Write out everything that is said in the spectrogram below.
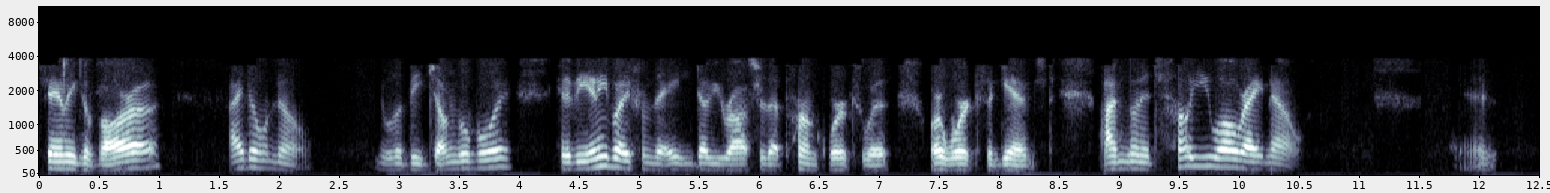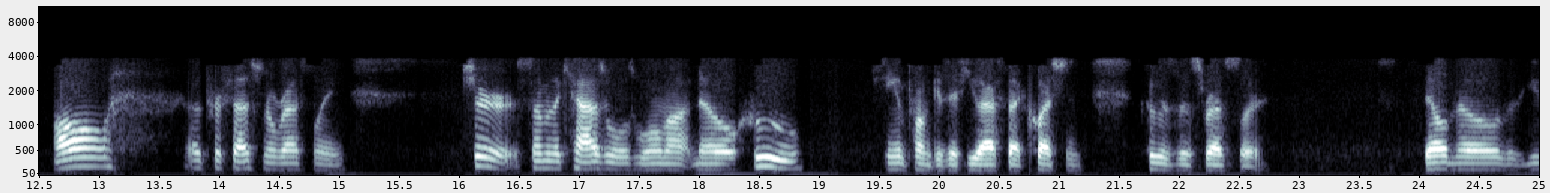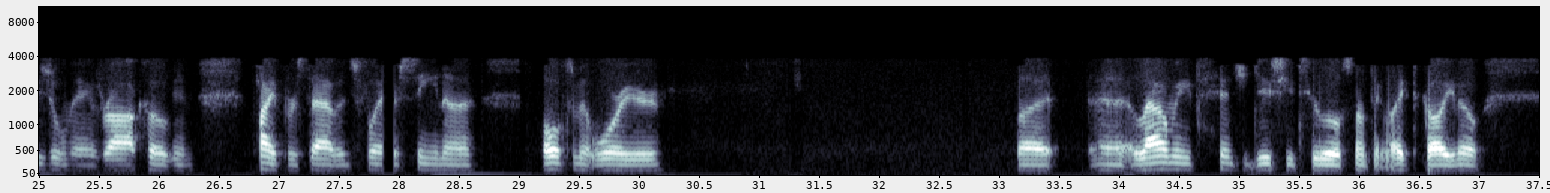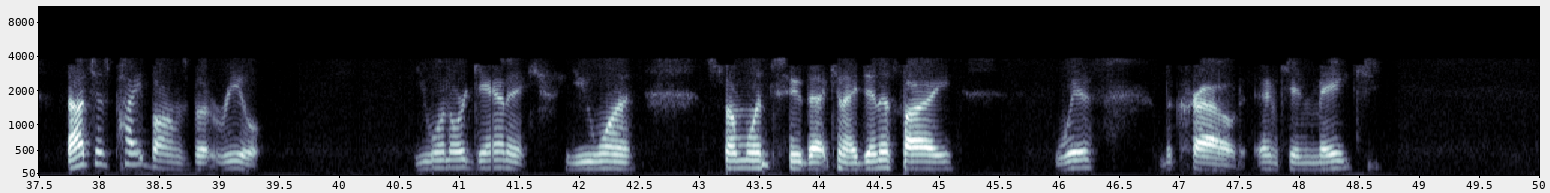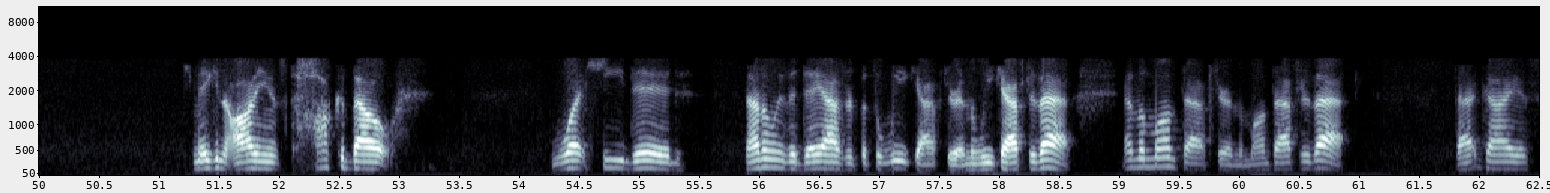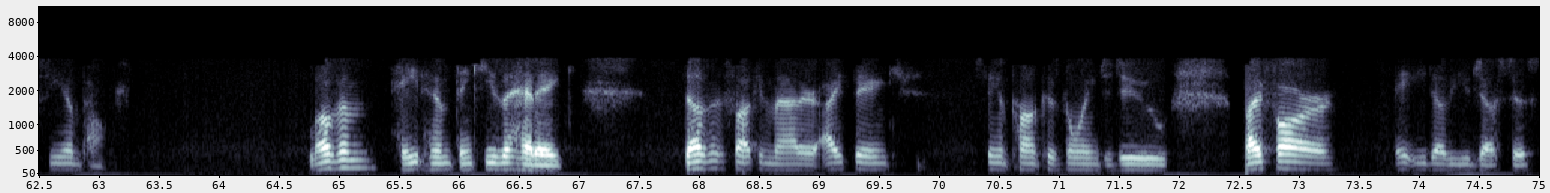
Sammy Guevara? I don't know. Will it be Jungle Boy? Could it be anybody from the AEW roster that Punk works with or works against? I'm going to tell you all right now. All of professional wrestling, sure, some of the casuals will not know who CM Punk is if you ask that question. Who is this wrestler? They'll know the usual names, Rock, Hogan, Piper, Savage, Flair, Cena, Ultimate Warrior. But uh, allow me to introduce you to a little something I like to call, you know, not just pipe bombs, but real. You want organic. You want someone to that can identify with the crowd and can make make an audience talk about what he did not only the day after but the week after and the week after that and the month after and the month after that. That guy is CM Punk. Love him hate him think he's a headache. Doesn't fucking matter. I think CM Punk is going to do by far AEW justice.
